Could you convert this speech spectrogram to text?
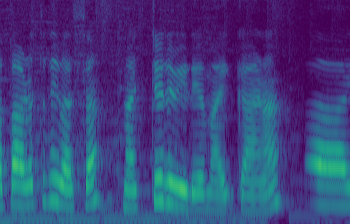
അപ്പോൾ അടുത്ത ദിവസം മറ്റൊരു വീഡിയോയുമായി കാണാം. ബൈ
